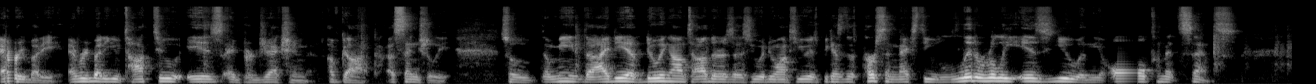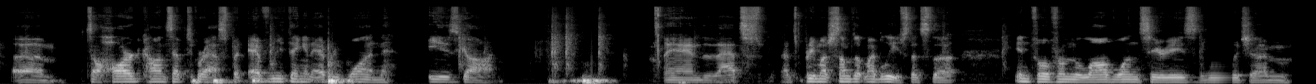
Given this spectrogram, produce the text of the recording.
everybody, everybody you talk to is a projection of God, essentially. So I mean, the idea of doing unto others as you would do unto you is because this person next to you literally is you in the ultimate sense. Um, it's a hard concept to grasp, but everything and everyone is God, and that's that's pretty much sums up my beliefs. That's the info from the Law of One series, which I'm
